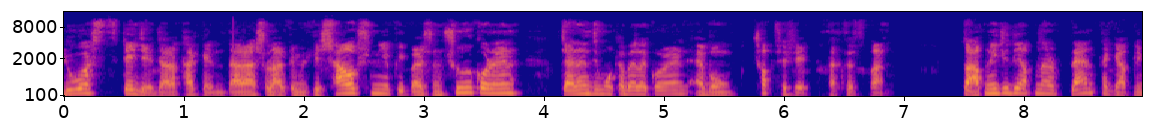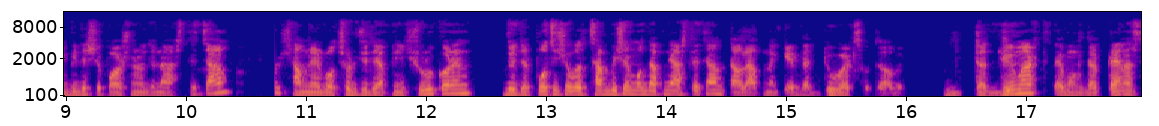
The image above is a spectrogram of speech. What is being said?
ডুয়ার্স স্টেজে যারা থাকেন, তারা আসলে আলটিমেটলি সাহস নিয়ে প্রিপারেশন শুরু করেন চ্যালেঞ্জ মোকাবেলা করেন এবং সবশেষে সাকসেস পান। তো আপনি যদি আপনার প্ল্যান থাকে আপনি বিদেশে পড়াশোনার জন্য আসতে চান, সামনের বছর যদি আপনি শুরু করেন দুই হাজার পঁচিশ বা ছাব্বিশের মধ্যে আপনি আসতে চান, তাহলে আপনাকে দ্য ডুয়ার্স হতে হবে। দ্য ড্রিমার্স এবং দ্য প্ল্যানার্স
